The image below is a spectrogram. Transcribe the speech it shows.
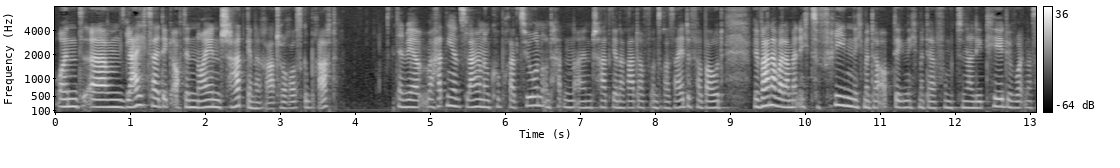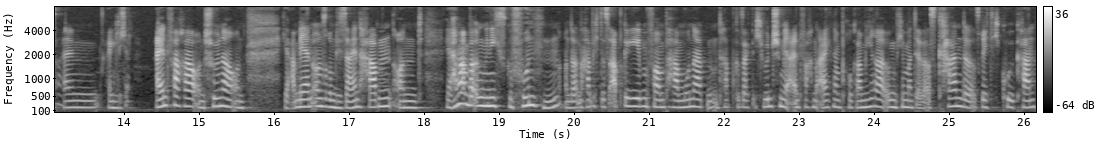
und ähm, gleichzeitig auch den neuen Chartgenerator rausgebracht. Denn wir hatten jetzt lange eine Kooperation und hatten einen Chartgenerator auf unserer Seite verbaut. Wir waren aber damit nicht zufrieden, nicht mit der Optik, nicht mit der Funktionalität. Wir wollten das ein, eigentlich einfacher und schöner und ja, mehr in unserem Design haben. Und wir haben aber irgendwie nichts gefunden. Und dann habe ich das abgegeben vor ein paar Monaten und habe gesagt, ich wünsche mir einfach einen eigenen Programmierer, irgendjemand, der das kann, der das richtig cool kann.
